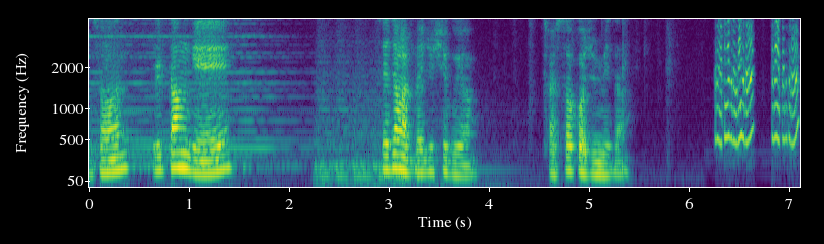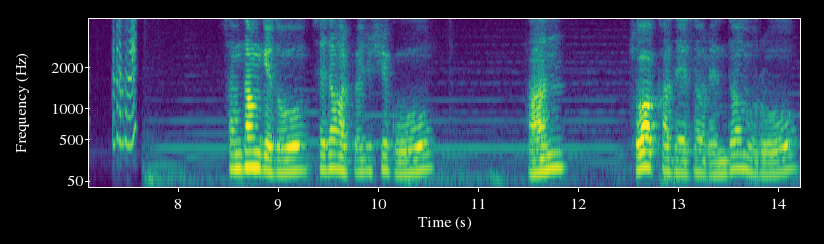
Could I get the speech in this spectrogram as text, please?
우선 1단계에 3장을 빼주시고요. 잘 섞어줍니다. 3단계도 3장을 빼주시고 단 조합 카드에서 랜덤으로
